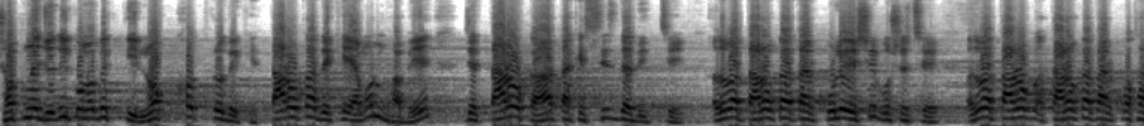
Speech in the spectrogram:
স্বপ্নে যদি কোনো ব্যক্তি নক্ষত্র দেখে, তারকা দেখে এমন ভাবে যে তারকা তাকে সিজদা দিচ্ছে, অথবা তারকা তার কোলে এসে বসেছে, অথবা তারকা তারকা তার কথা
